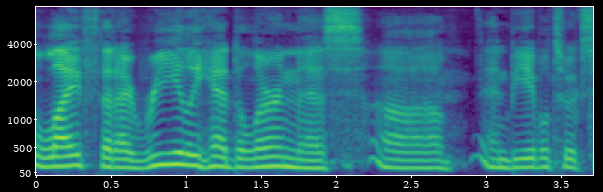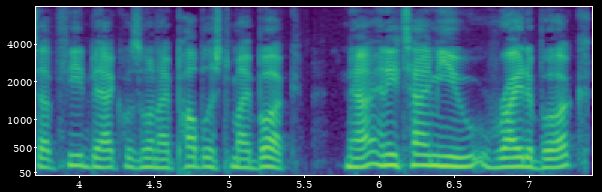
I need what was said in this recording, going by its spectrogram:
life that I really had to learn this uh, and be able to accept feedback was when I published my book. Now, anytime you write a book,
